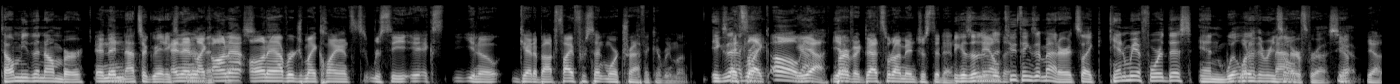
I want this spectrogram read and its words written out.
Tell me the number, And then- that's a great. Example. And then like on a, on average, my clients receive ex, you know get about five percent more traffic every month. exactly. It's like, oh Yeah. yeah, Yeah. perfect. That's what I'm interested in. because those are the two it. things that matter. It's like, can we afford this, and will What it are the matter for us? Yep. Yeah. yeah,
